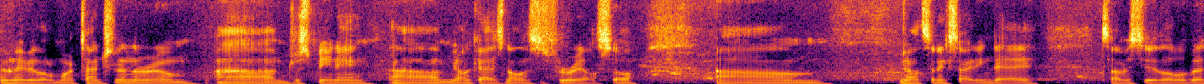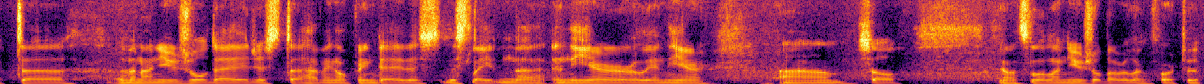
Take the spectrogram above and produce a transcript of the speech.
maybe a little more tension in the room. Um, just meaning, um, you know, guys know this is for real. So, um, you know, it's an exciting day. It's obviously a little bit uh, of an unusual day, just uh, having opening day this this late in the in the year, or early in the year. Um, so, you know, it's a little unusual, but we're looking forward to it.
